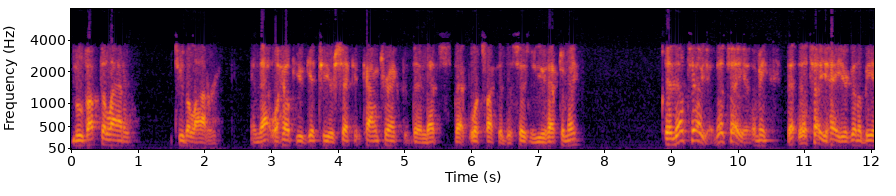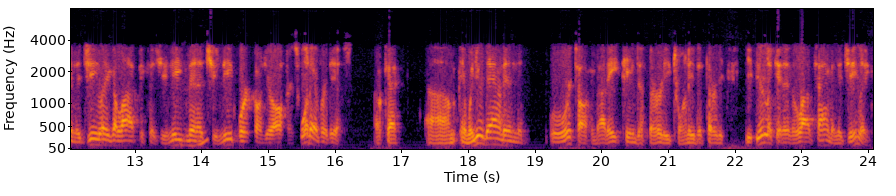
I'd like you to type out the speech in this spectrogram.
move up the ladder to the lottery and that will help you get to your second contract, then that's that looks like a decision you have to make. And they'll tell you, they'll tell you. I mean, they'll tell you, hey, you're going to be in the G League a lot because you need minutes, you need work on your offense, whatever it is. Okay. Um, and when you're down in the, well, we're talking about 18 to 30, 20 to 30, you're looking at a lot of time in the G League.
